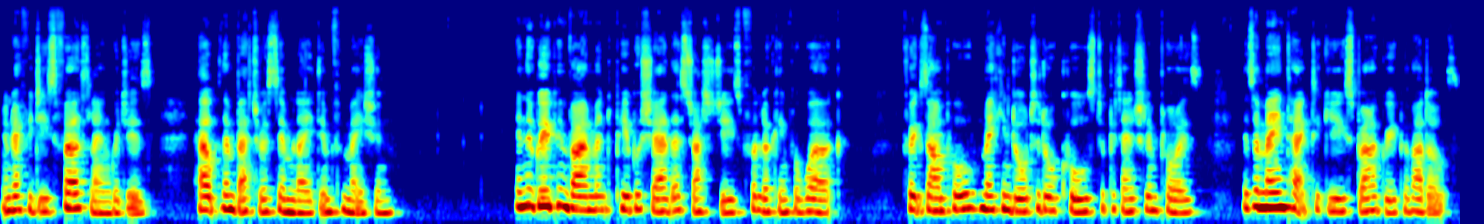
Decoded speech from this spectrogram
in refugees' first languages help them better assimilate information. In the group environment, people share their strategies for looking for work. For example, making door to door calls to potential employers is a main tactic used by our group of adults.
